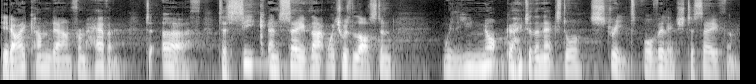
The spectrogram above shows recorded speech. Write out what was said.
Did I come down from heaven to earth to seek and save that which was lost, and will you not go to the next door street or village to save them?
